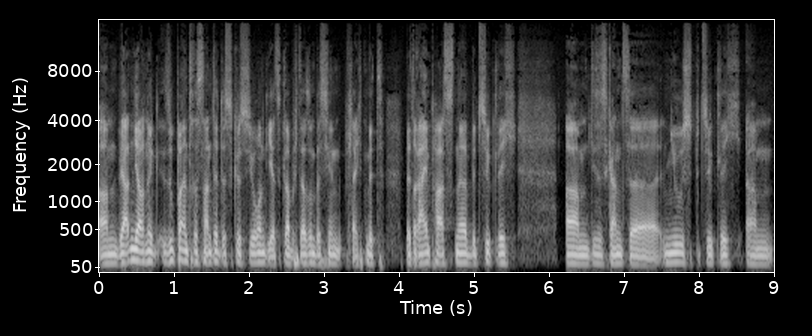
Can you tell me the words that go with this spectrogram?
Ähm, wir hatten ja auch eine super interessante Diskussion, die jetzt, glaube ich, da so ein bisschen vielleicht mit, mit reinpasst, ne, bezüglich ähm, dieses ganze News bezüglich ähm,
